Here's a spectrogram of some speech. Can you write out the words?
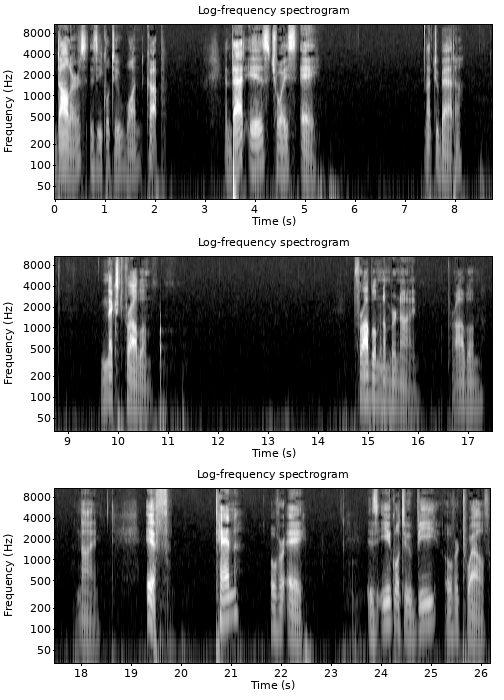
dollars is equal to 1 cup. And that is choice A. Not too bad, huh? Next problem. Problem number 9. Problem 9. If 10 over A is equal to b over 12.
